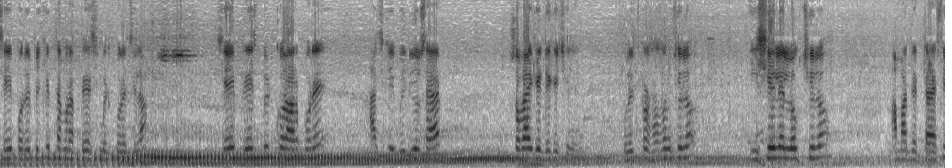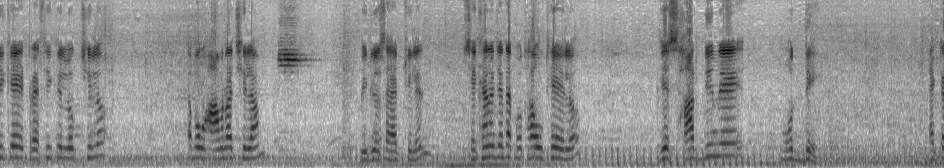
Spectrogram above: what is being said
সেই পরিপ্রেক্ষিতে আমরা প্রেস মিট করেছিলাম। সেই প্রেস মিট করার পরে আজকে বিডিও সাহেব সবাইকে ডেকেছিলেন। পুলিশ প্রশাসন ছিল ইসিএলের লোক ছিল, আমাদের ট্রাফিকে ট্রাফিকের লোক ছিল এবং আমরা ছিলাম, বিডিও সাহেব ছিলেন। সেখানে যেটা কথা উঠে এলো যে সাত দিনের মধ্যে একটা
